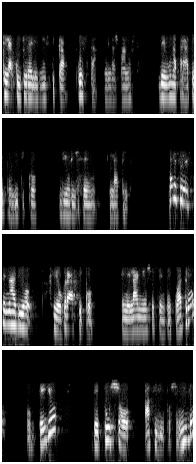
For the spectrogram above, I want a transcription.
que la cultura helenística puesta en las manos de un aparato político de origen latino. ¿Cuál es el escenario geográfico. En el año 64, Pompeyo depuso a Filipo II,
